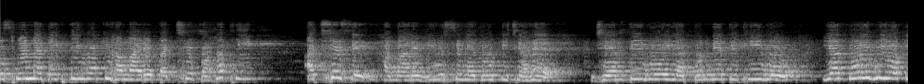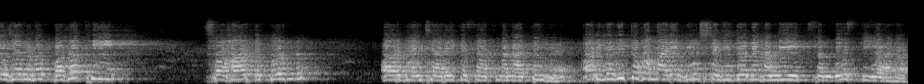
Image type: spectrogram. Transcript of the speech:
उसमें मैं देखती हूँ कि हमारे बच्चे बहुत ही अच्छे से हमारे वीर शहीदों की चाहे जयंती हो या पुण्यतिथि हो, या कोई भी ओकेजन हो, बहुत ही सौहार्दपूर्ण और भाईचारे के साथ मनाते हैं। और यही तो हमारे वीर शहीदों ने हमें एक संदेश दिया है।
